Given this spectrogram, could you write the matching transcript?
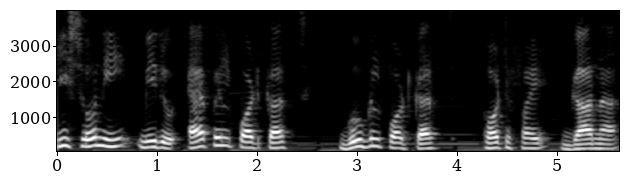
ఈ షోని మీరు Apple podcast Google podcast Spotify Gaana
